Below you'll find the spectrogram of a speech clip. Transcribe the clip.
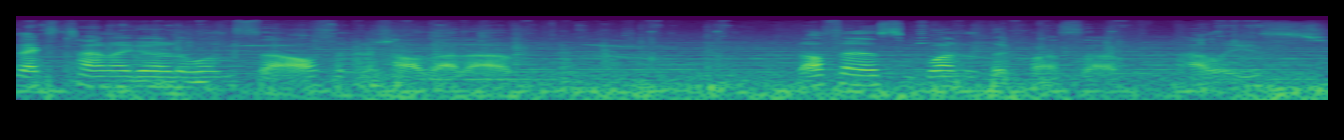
Next time I go to one Limsa, I'll finish all that up. But I'll finish one of the quests up, at least.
